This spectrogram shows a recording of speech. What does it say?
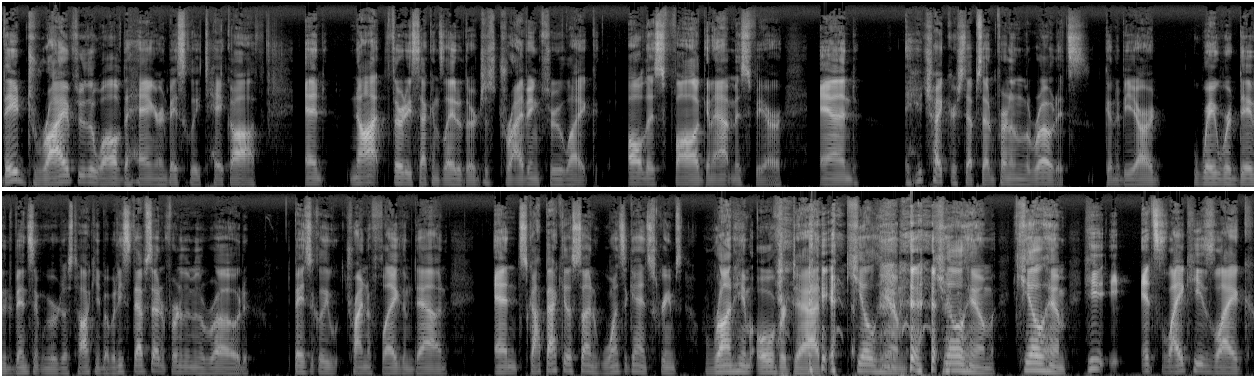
they drive through the wall of the hangar and basically take off, and not 30 seconds later they're just driving through like all this fog and atmosphere, and a hitchhiker steps out in front of them on the road. It's going to be our wayward David Vincent we were just talking about, but he steps out in front of them in the road, basically trying to flag them down. And Scott Bakula's son once again screams, "Run him over, Dad! kill him! Kill him! Kill him!" He, it's like he's like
